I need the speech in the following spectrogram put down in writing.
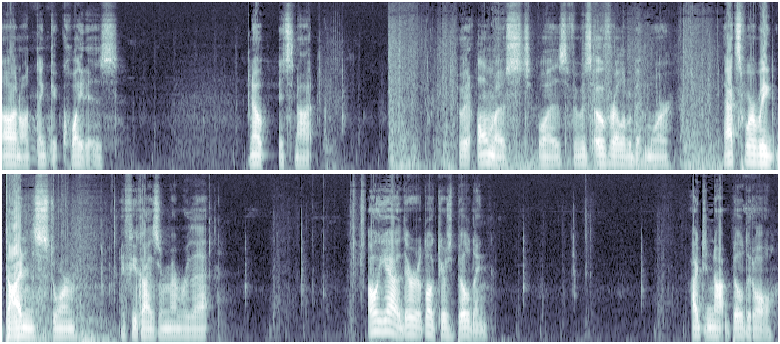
Oh, I don't think it quite is. Nope, it's not. It almost was, if it was over a little bit more. That's where we died in the storm, if you guys remember that. Oh yeah, there, look, there's building. I did not build at all.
